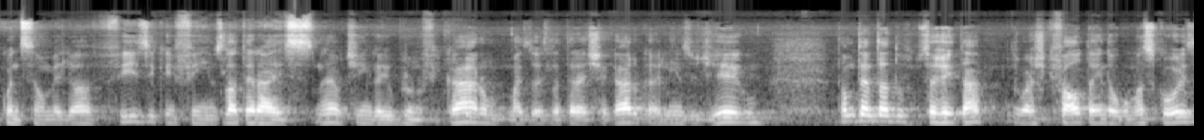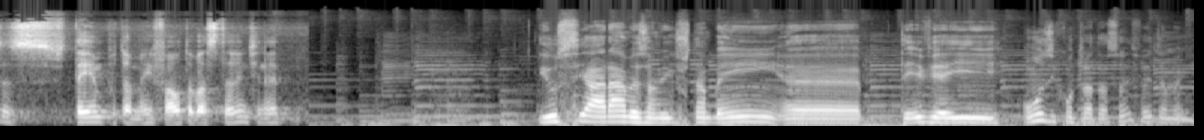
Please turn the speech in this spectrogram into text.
condição melhor física, enfim, os laterais, né, o Tinga e o Bruno ficaram, mais dois laterais chegaram, o Carlinhos e o Diego. Estamos tentando se ajeitar, eu acho que falta ainda algumas coisas, tempo também falta bastante, né? E o Ceará, meus amigos, também é, teve aí 11 contratações, foi também?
